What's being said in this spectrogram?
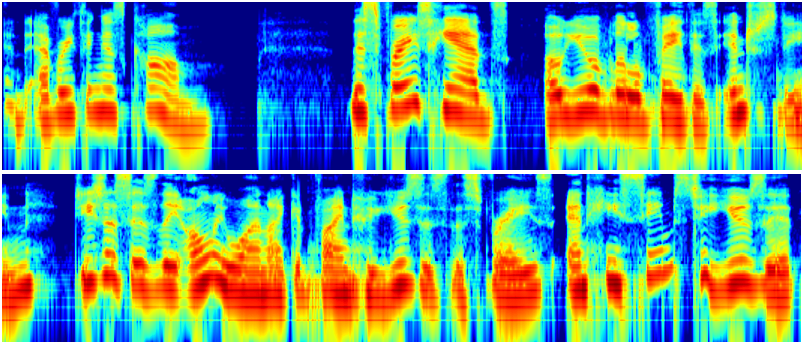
and everything is calm. This phrase he adds, Oh, you of little faith is interesting. Jesus is the only one I can find who uses this phrase, and he seems to use it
